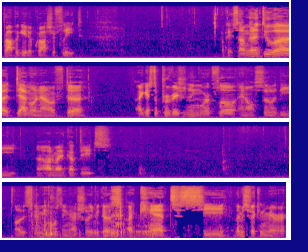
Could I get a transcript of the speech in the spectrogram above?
propagate across your fleet. Okay, so I'm going to do a demo now of the, I guess the provisioning workflow and also the uh, automatic updates. Oh, this is going to be interesting actually because I can't see. Let me see if I can mirror.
